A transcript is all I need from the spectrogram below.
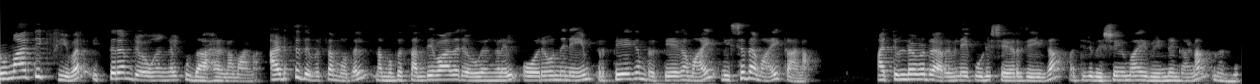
റുമാറ്റിക് ഫീവർ ഇത്തരം രോഗങ്ങൾക്ക് ഉദാഹരണമാണ്. അടുത്ത ദിവസം മുതൽ നമുക്ക് സന്ധിവാത രോഗങ്ങളിൽ ഓരോന്നിനെയും പ്രത്യേകം പ്രത്യേകമായി വിശദമായി കാണാം. മറ്റുള്ളവരുടെ അറിവിലേക്ക് കൂടി ഷെയർ ചെയ്യുക. മറ്റൊരു വിഷയവുമായി വീണ്ടും കാണാം. നന്ദി.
